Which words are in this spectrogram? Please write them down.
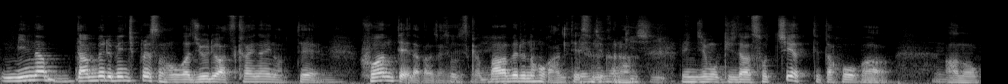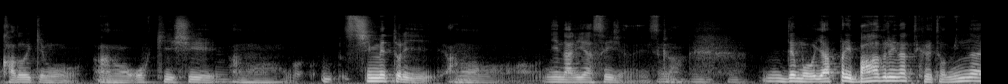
みんなダンベルベンチプレスの方が重量扱えないのって不安定だからじゃないですか、ね、バーベルの方が安定するから。レンジも大きいし。だからそっちやってた方が、うん、あの可動域もあの大きいし、うん、あのシンメトリーあの、になりやすいじゃないですか、でもやっぱりバーベルになってくるとみんな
